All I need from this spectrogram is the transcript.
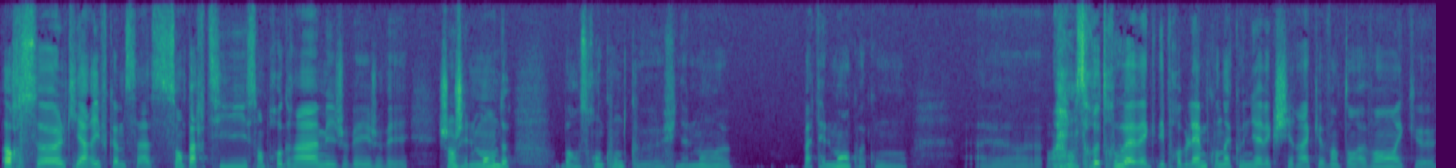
hors sol qui arrive comme ça, sans parti, sans programme, et je vais, changer le monde, bon, on se rend compte que finalement, pas tellement. Quoi, on se retrouve avec des problèmes qu'on a connus avec Chirac 20 ans avant et que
